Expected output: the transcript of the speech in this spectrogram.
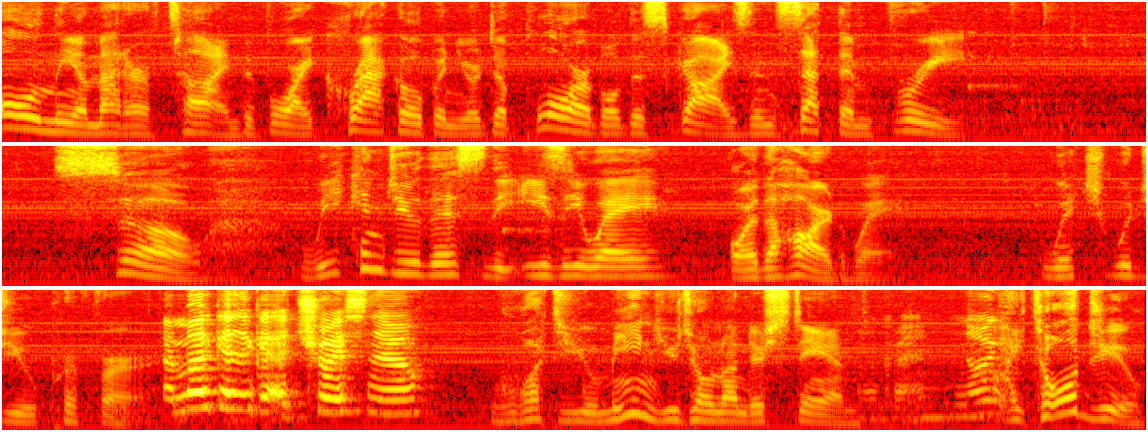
only a matter of time before I crack open your deplorable disguise and set them free. So, we can do this the easy way or the hard way. Which would you prefer? Am I to get a choice now? What do you mean you don't understand? Okay. No. I told you.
